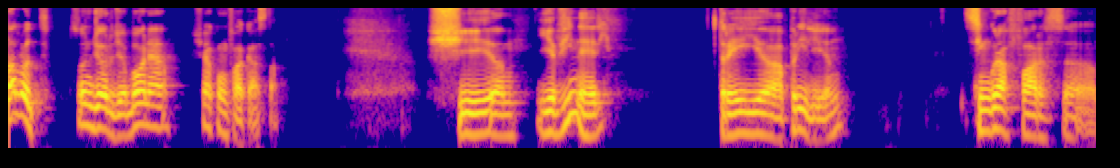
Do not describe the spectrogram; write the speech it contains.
Salut! Sunt George Bonea și acum fac asta. Și uh, e vineri, 3 aprilie, singura farsă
